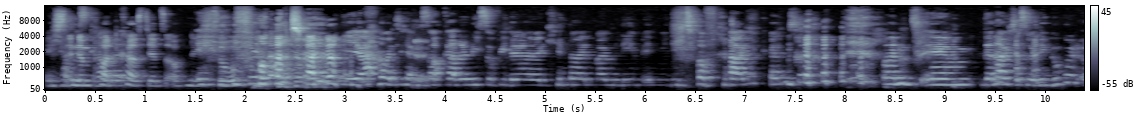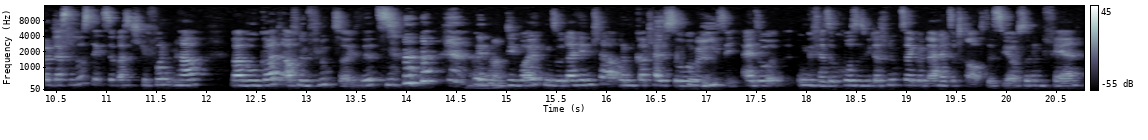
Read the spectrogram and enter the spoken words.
ich ist in einem Podcast jetzt auch nicht so ja, und ich habe jetzt auch gerade nicht so viele Kinder in meinem Leben, irgendwie, die ich so fragen könnte. und ähm, dann habe ich das mal gegoogelt und das Lustigste, was ich gefunden habe, war, wo Gott auf einem Flugzeug sitzt und die Wolken so dahinter und Gott halt so cool. riesig, also ungefähr so groß ist wie das Flugzeug und da halt so drauf sitzt wie auf so einem Pferd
